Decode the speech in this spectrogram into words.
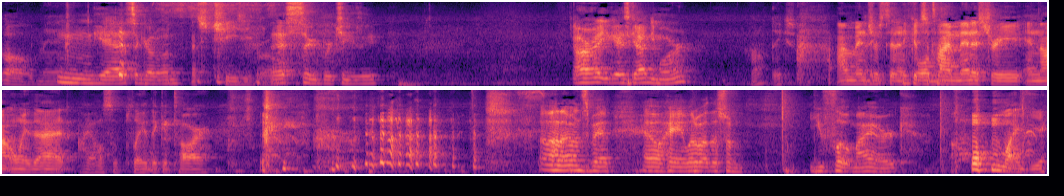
Oh man, Mm, yeah, that's a good one. that's cheesy, bro. That's super cheesy. All right, you guys got any more? I don't think so. I'm interested I in think it's full time ministry, and not only that, I also play the guitar. Oh, that one's bad. Oh, hey, what about this one? You float my ark. Oh my god.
